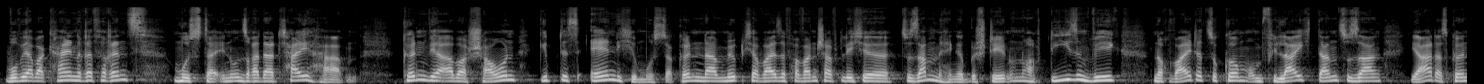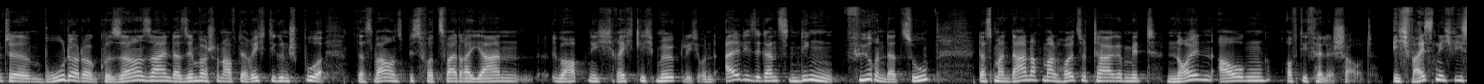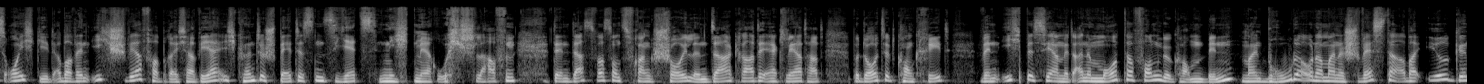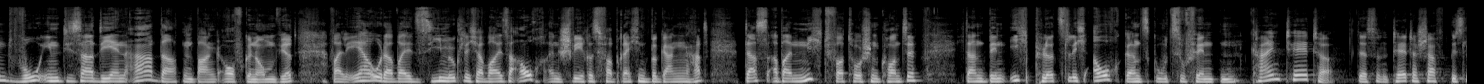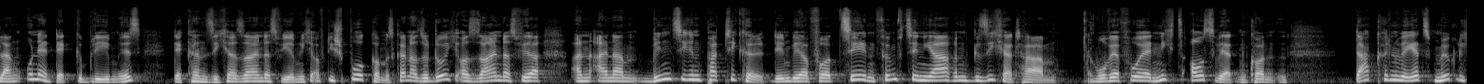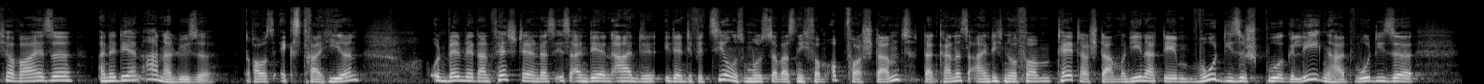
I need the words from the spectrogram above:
wo wir aber kein Referenzmuster in unserer Datei haben, können wir aber schauen, gibt es ähnliche Muster, können da möglicherweise verwandtschaftliche Zusammenhänge bestehen und auf diesem Weg noch weiterzukommen, um vielleicht dann zu sagen, ja, das könnte Bruder oder Cousin sein, da sind wir schon auf der richtigen Spur. Das war uns bis vor zwei, drei Jahren überhaupt nicht rechtlich möglich. Und all diese ganzen Dinge führen dazu, dass man da nochmal heutzutage mit neuen Augen auf die Fälle schaut. Ich weiß nicht, wie es euch geht, aber wenn ich Schwerverbrecher wäre, ich könnte spätestens jetzt nicht mehr ruhig schlafen. Denn das, was uns Frank Scheulen da gerade erklärt hat, bedeutet konkret, wenn ich bisher mit einem Mord davongekommen bin, mein Bruder oder meine Schwester aber irgendwo in dieser DNA-Datenbank aufgenommen wird, weil er oder weil sie möglicherweise auch ein schweres Verbrechen begangen hat, das aber nicht vertuschen konnte, dann bin ich plötzlich auch ganz gut zu finden. Kein Täter dessen Täterschaft bislang unentdeckt geblieben ist, der kann sicher sein, dass wir ihm nicht auf die Spur kommen. Es kann also durchaus sein, dass wir an einem winzigen Partikel, den wir vor 10, 15 Jahren gesichert haben, wo wir vorher nichts auswerten konnten, da können wir jetzt möglicherweise eine DNA-Analyse daraus extrahieren und wenn wir dann feststellen, das ist ein DNA-Identifizierungsmuster, was nicht vom Opfer stammt, dann kann es eigentlich nur vom Täter stammen. Und je nachdem, wo diese Spur gelegen hat, wo diese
